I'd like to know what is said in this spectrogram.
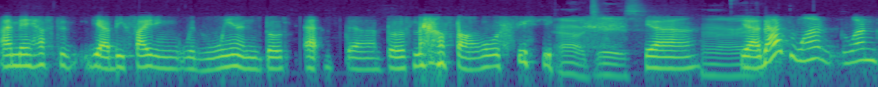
I may have to yeah be fighting with wind both at the both marathon. We'll see. Oh, jeez. Yeah. Right. Yeah, that's one one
